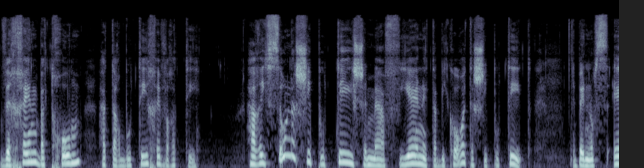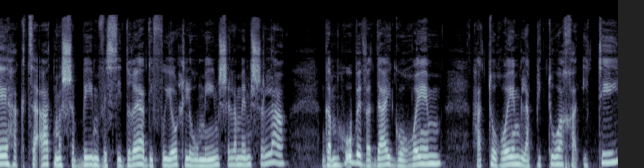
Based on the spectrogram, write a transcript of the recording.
וכן בתחום התרבותי-חברתי. הריסון השיפוטי שמאפיין את הביקורת השיפוטית בנושאי הקצאת משאבים וסדרי עדיפויות לאומיים של הממשלה, גם הוא בוודאי גורם התורם לפיתוח האיטי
